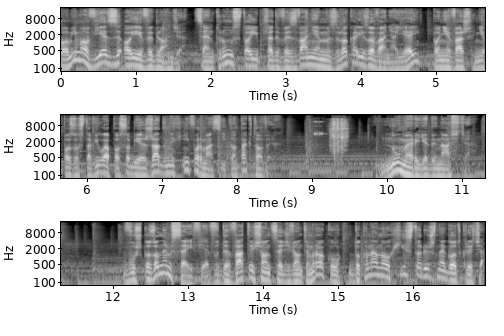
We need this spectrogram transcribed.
Pomimo wiedzy o jej wyglądzie, centrum stoi przed wyzwaniem zlokalizowania jej, ponieważ nie pozostawiła po sobie żadnych informacji kontaktowych. Numer 11. W uszkodzonym sejfie w 2009 roku dokonano historycznego odkrycia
